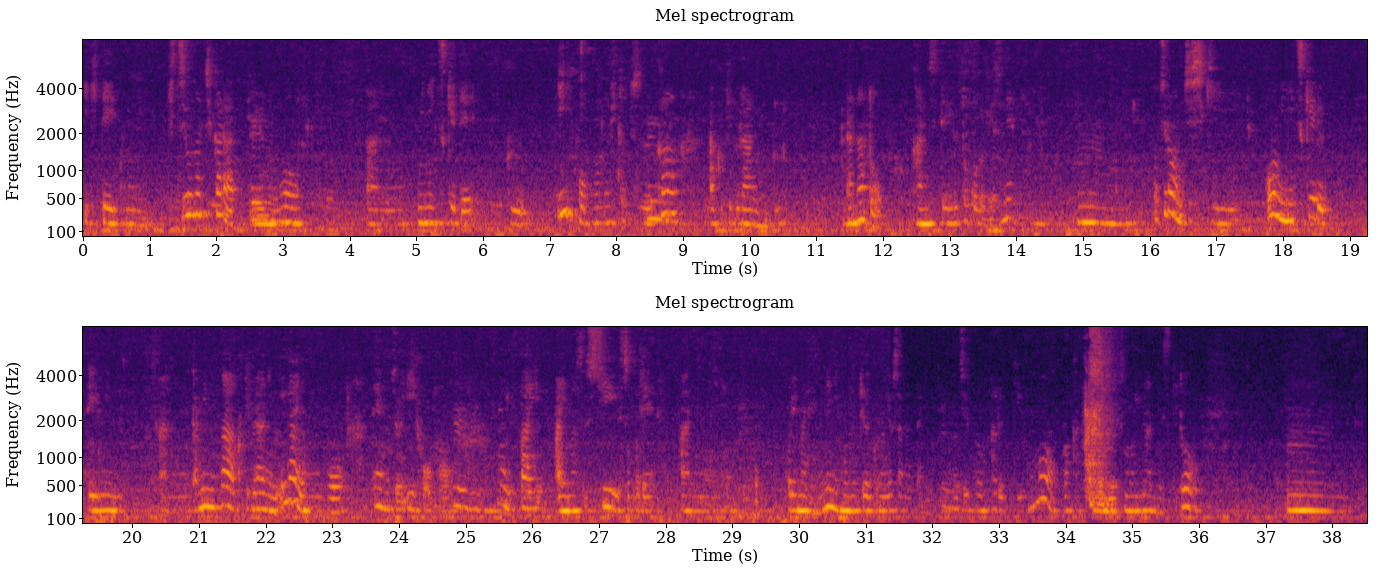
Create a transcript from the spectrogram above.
生きていくのに必要な力っていうのを、あの身につけていくいい方法の一つがアクティブラーニングだなと感じているところですね。うん。もちろん知識を身につけるっていう意味あのためにはアクティブラーニング以外の方法でもちろんいい方法もいっぱいありますしそこであのこれまでのね日本の教育の良さのが十分あるっていうのも分かっているつもりなんですけどうん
